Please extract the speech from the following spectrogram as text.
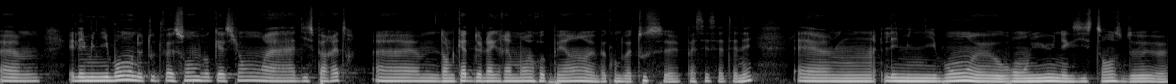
Et les mini-bons ont de toute façon vocation à disparaître dans le cadre de l'agrément européen bah, qu'on doit tous passer cette année. Les mini-bons auront eu une existence de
